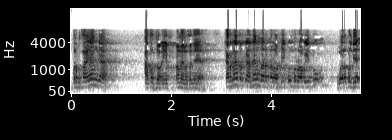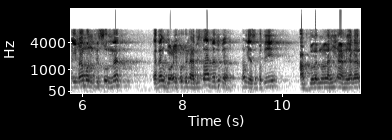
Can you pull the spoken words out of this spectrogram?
terpercaya enggak atau dhaif apa maksudnya ya karena terkadang barakallahu fikum perawi itu walaupun dia imamun fi sunnah Kadang dhaiful fil hadis itu ada juga. Paham ya seperti Abdullah bin Lahiyah ya kan?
